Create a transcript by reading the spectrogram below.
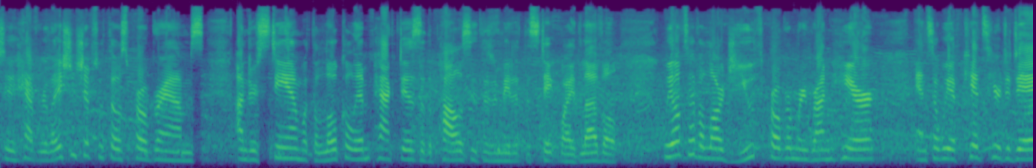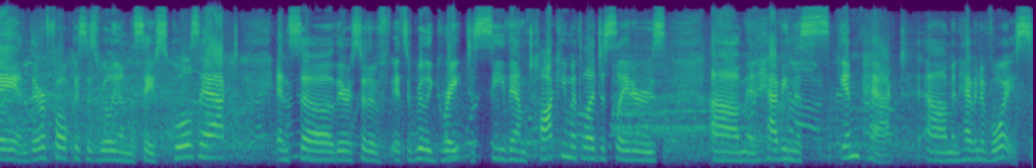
to have relationships with those programs, understand what the local impact is of the policies that are made at the statewide level. We also have a large youth program we run here, and so we have kids here today, and their focus is really on the Safe Schools Act. And so they're sort of, it's really great to see them talking with legislators um, and having this impact um, and having a voice.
